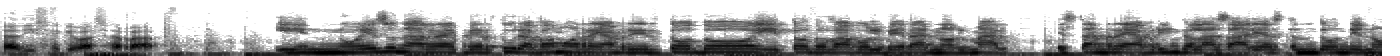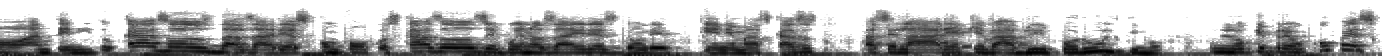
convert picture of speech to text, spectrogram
ya dice que va a cerrar y no es una reapertura, vamos a reabrir todo y todo va a volver a normal están reabriendo las áreas donde no han tenido casos, las áreas con pocos casos, de Buenos Aires donde tiene más casos, va a ser la área que va a abrir por último. Lo que preocupa es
